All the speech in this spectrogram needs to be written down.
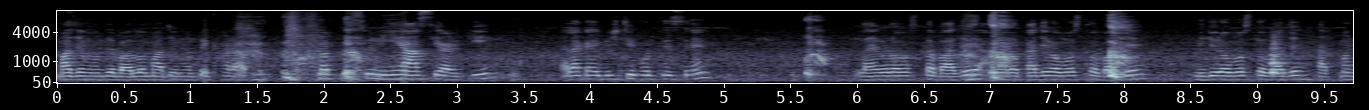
মাঝে মধ্যে ভালো, মাঝে মধ্যে খারাপ। সব কিছু নিয়ে আসি আর কি। এলাকায় বৃষ্টি পড়তেছে। লাইভের অবস্থা বাজে আমার কাজের অবস্থা বাজে, নিজের অবস্থা বাজে। হাত মাত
